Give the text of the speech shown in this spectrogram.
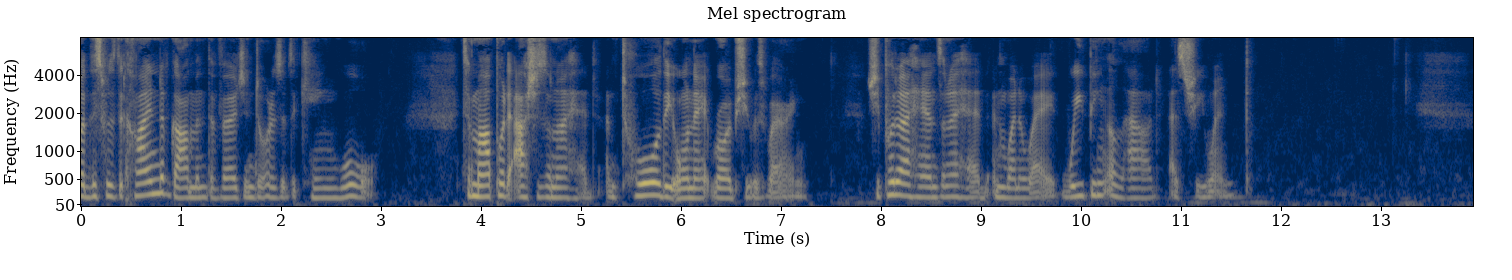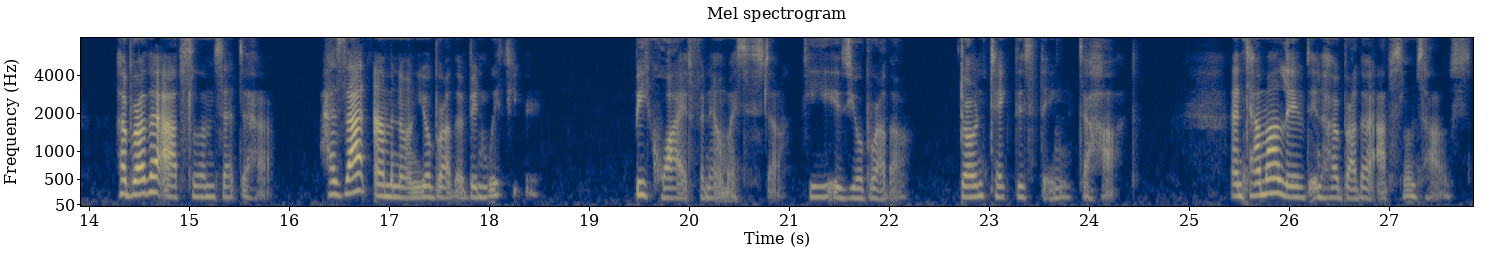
for this was the kind of garment the virgin daughters of the king wore. Tamar put ashes on her head and tore the ornate robe she was wearing. She put her hands on her head and went away, weeping aloud as she went. Her brother Absalom said to her, Has that Amnon, your brother, been with you? Be quiet for now, my sister. He is your brother. Don't take this thing to heart. And Tamar lived in her brother Absalom's house,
